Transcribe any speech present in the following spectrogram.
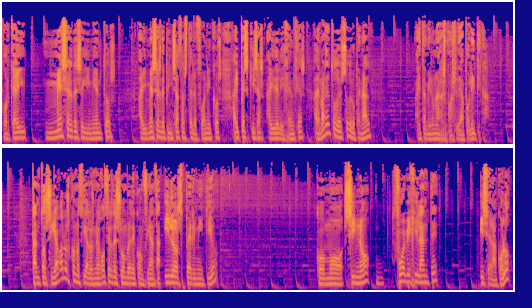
porque hay meses de seguimientos, hay meses de pinchazos telefónicos, hay pesquisas, hay diligencias. Además de todo eso, de lo penal, hay también una responsabilidad política. tanto si Ábalos conocía los negocios de su hombre de confianza y los permitió, como si no fue vigilante y se la coló.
